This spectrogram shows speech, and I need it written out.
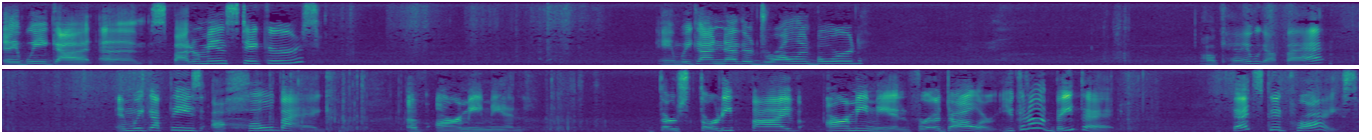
And we got um, Spider Man stickers. And we got another drawing board Okay, we got that. And we got these a whole bag of army men. There's 35 army men for a dollar. You cannot beat that. That's good price.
